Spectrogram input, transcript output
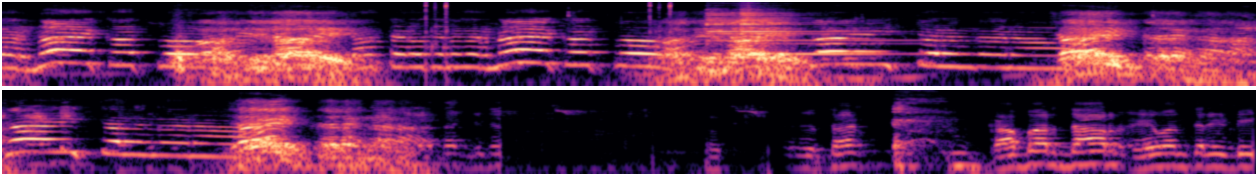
గారి నాయకత్వం! డాక్టర్ రతన్ గారి నాయకత్వం జై తెలంగాణ! జై తెలంగాణ! జై తెలంగాణ! చెప్తాను. ఖబర్దార్ రేవంత్ రెడ్డి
